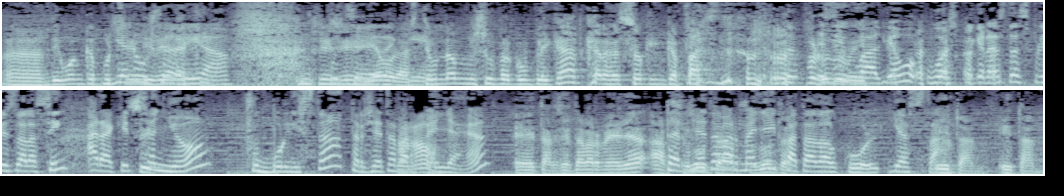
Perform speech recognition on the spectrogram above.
uh, diuen que potser Ja no li ve d'aquí. Sí, sí, Potser ja veuràs. Té un nom supercomplicat que ara sóc incapaç de reproduir. és igual, ja ho, ho explicaràs després de les 5. Ara, aquest Sí. senyor, futbolista, targeta no. vermella, eh? Eh, targeta vermella absoluta. Targeta vermella absoluta. i patada al cul, ja està. I tant, i tant.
